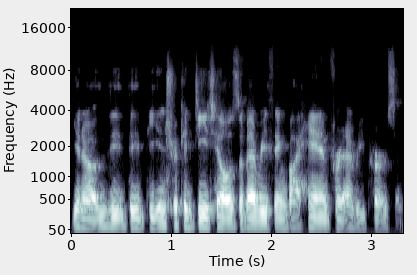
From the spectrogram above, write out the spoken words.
you know, the, the, the intricate details of everything by hand for every person.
